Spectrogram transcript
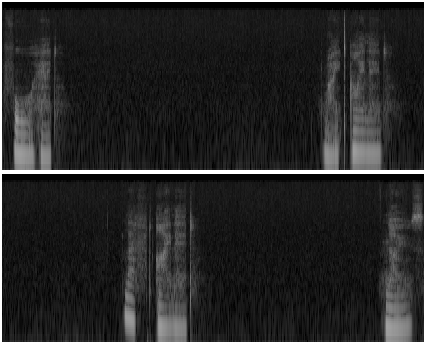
forehead. Right eyelid, left eyelid, nose,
